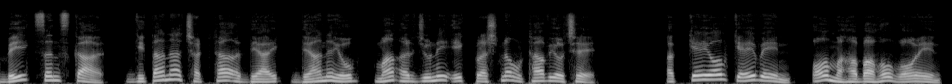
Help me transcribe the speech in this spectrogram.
બે સંસ્કાર ગીતાના છઠ્ઠા અધ્યાય ધ્યાનયોગમાં અર્જુને એક પ્રશ્ન ઉઠાવ્યો છે. અક્કેયો કેવ એન ઓ મહાબાહો વો એન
